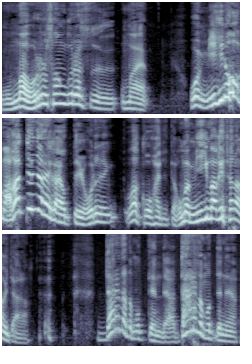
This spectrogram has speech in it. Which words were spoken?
お前、俺のサングラス、お前、おい、右の方曲がってんじゃねえかよっていう、俺は後輩に言った、お前右曲げたな、みたいな。誰だと思ってんだよ誰だと思ってんだよ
